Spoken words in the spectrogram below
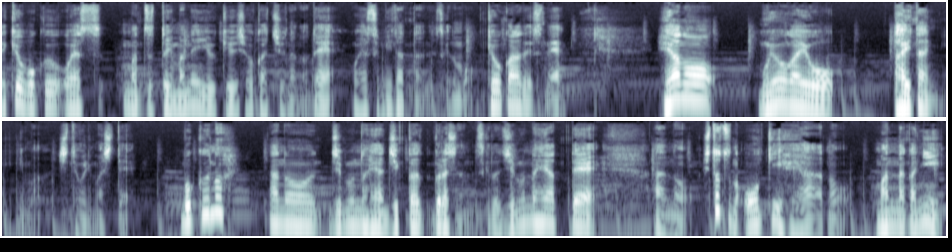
で今日僕おやす、まあ、ずっと今ね、有給消化中なのでお休みだったんですけども、今日からですね、部屋の模様替えを大胆に今しておりまして、僕のあの自分の部屋、実家暮らしなんですけど、自分の部屋って、あの一つの大きい部屋の真ん中に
